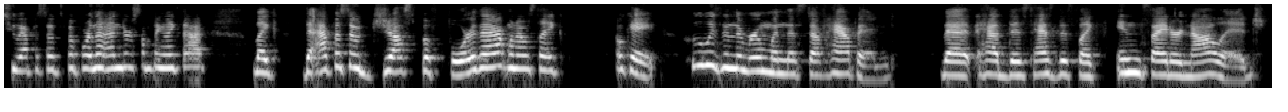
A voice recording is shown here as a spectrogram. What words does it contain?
two episodes before the end or something like that. Like the episode just before that, when I was like, okay, who was in the room when this stuff happened that had this has this like insider knowledge,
